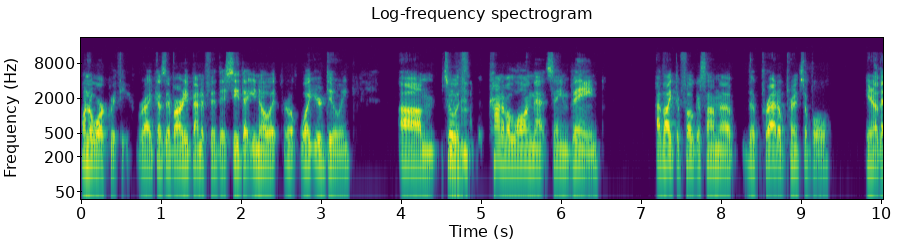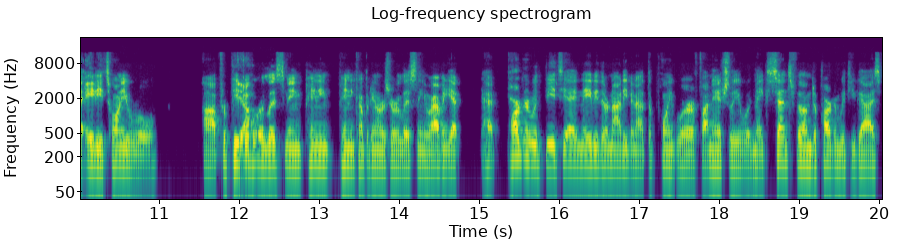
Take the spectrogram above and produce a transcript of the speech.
want to work with you, right? Because they've already benefited. They see that you know it, what you're doing. Um, so mm-hmm. with kind of along that same vein, I'd like to focus on the the Pareto principle, you know, the 80-20 rule. Uh, for people yeah. who are listening, painting painting company owners who are listening who haven't yet have partnered with BTA, maybe they're not even at the point where financially it would make sense for them to partner with you guys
